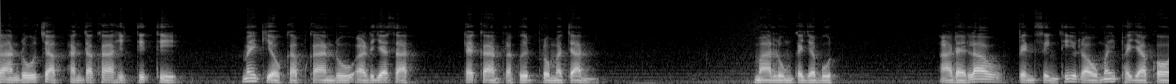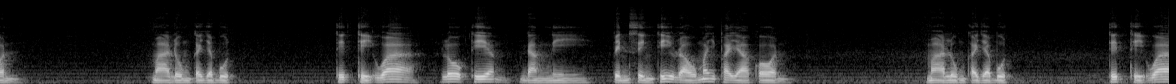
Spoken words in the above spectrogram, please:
การรู้จักอันตคาหิกทิฏฐิ ไม่เกี่ยวกับการรู้อริยสัจและการประพฤติพรหมจรรย์ มาลุงกยบุตร อะไรเล่าเป็นสิ่งที่เราไม่พยากรณ์ มาลุงกยบุตร ทิฏฐิว่าโลกเที่ยง ดังนี้เป็นสิ่งที่เราไม่พยากรณ์ มาลุงกยบุตร ทิฏฐิว่า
